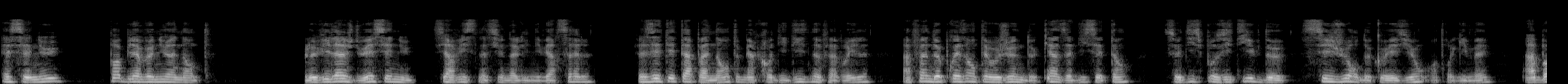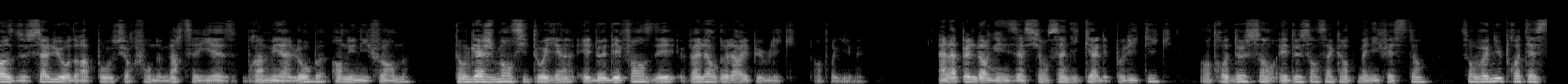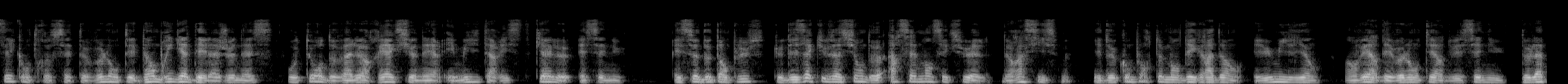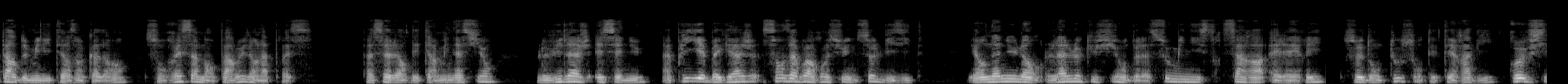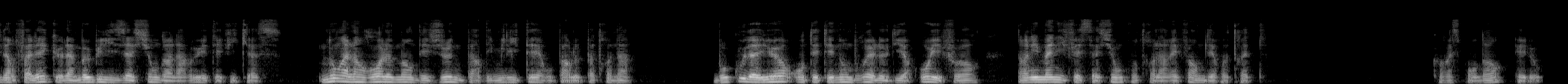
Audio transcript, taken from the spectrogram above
SNU, pas bienvenue à Nantes. Le village du SNU, Service national universel, faisait étape à Nantes mercredi 19 avril afin de présenter aux jeunes de 15 à 17 ans ce dispositif de séjour de cohésion entre guillemets à base de salut au drapeau sur fond de marseillaise bramée à l'aube en uniforme, d'engagement citoyen et de défense des valeurs de la République entre guillemets. À l'appel d'organisations syndicales et politiques, entre 200 et 250 manifestants sont venus protester contre cette volonté d'embrigader la jeunesse autour de valeurs réactionnaires et militaristes qu'est le SNU. Et ce d'autant plus que des accusations de harcèlement sexuel, de racisme et de comportements dégradants et humiliants envers des volontaires du SNU de la part de militaires encadrants sont récemment parus dans la presse. Face à leur détermination, le village SNU a plié bagage sans avoir reçu une seule visite et en annulant l'allocution de la sous-ministre Sarah El ce dont tous ont été ravis, preuve s'il en fallait que la mobilisation dans la rue est efficace. Non à l'enrôlement des jeunes par des militaires ou par le patronat. Beaucoup d'ailleurs ont été nombreux à le dire haut et fort dans les manifestations contre la réforme des retraites. Correspondant Hello.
